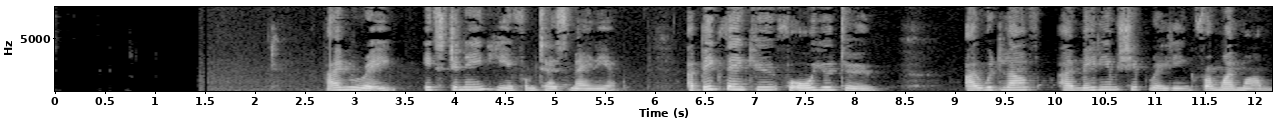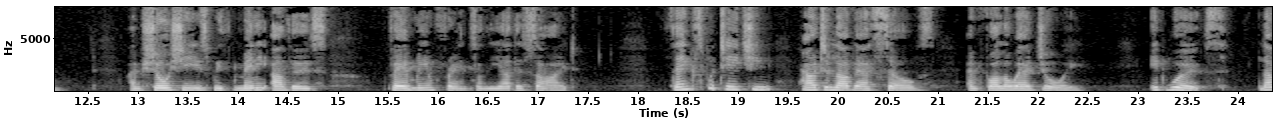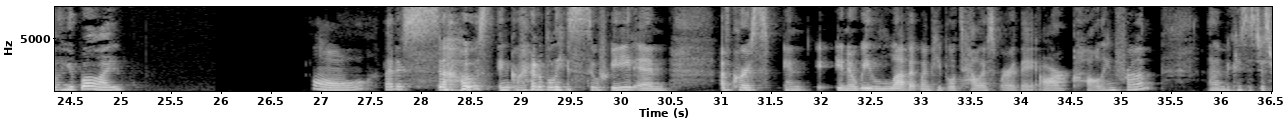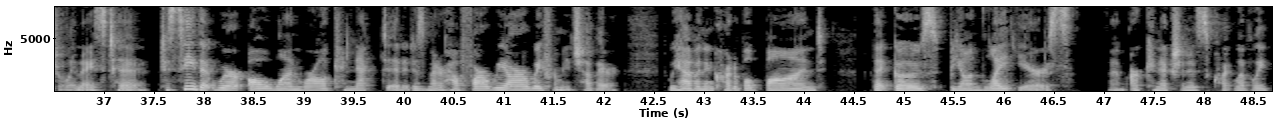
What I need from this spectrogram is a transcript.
Hi, Marie. It's Janine here from Tasmania. A big thank you for all you do. I would love a mediumship reading from my mum. I'm sure she is with many others, family and friends on the other side. Thanks for teaching how to love ourselves and follow our joy. It works. Love you. Bye. Oh, that is so incredibly sweet. And of course, and you know, we love it when people tell us where they are calling from. Um, because it's just really nice to to see that we're all one, we're all connected. It doesn't matter how far we are away from each other. We have an incredible bond that goes beyond light years. Um, our connection is quite lovely.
